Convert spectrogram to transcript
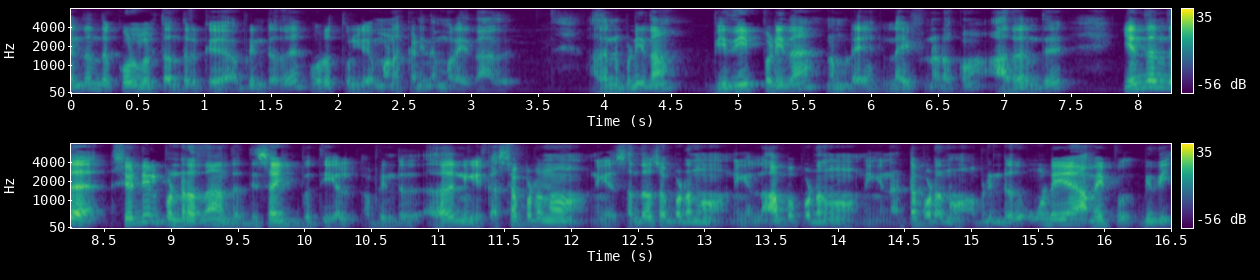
எந்தெந்த கோள்கள் தந்திருக்கு அப்படின்றது ஒரு துல்லியமான கணித முறை தான் அது. அதன்படி தான் விதிப்படி தான் நம்முடைய லைஃப் நடக்கும். அதை வந்து எந்தெந்த ஷெட்யூல் பண்ணுறது தான் அந்த திசை புத்திகள் அப்படின்றது. அதாவது நீங்கள் கஷ்டப்படணும் நீங்கள் சந்தோஷப்படணும் நீங்கள் லாபப்படணும் நீங்கள் நட்டப்படணும் அப்படின்றது உங்களுடைய அமைப்பு விதி.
